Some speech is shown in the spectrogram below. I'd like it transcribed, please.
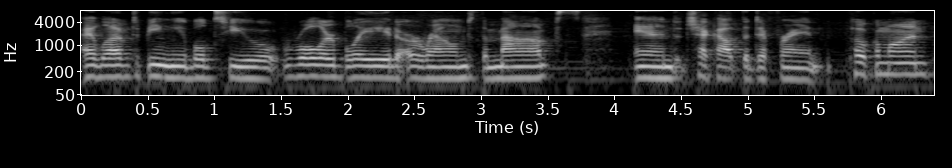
I loved being able to rollerblade around the maps and check out the different Pokemon.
